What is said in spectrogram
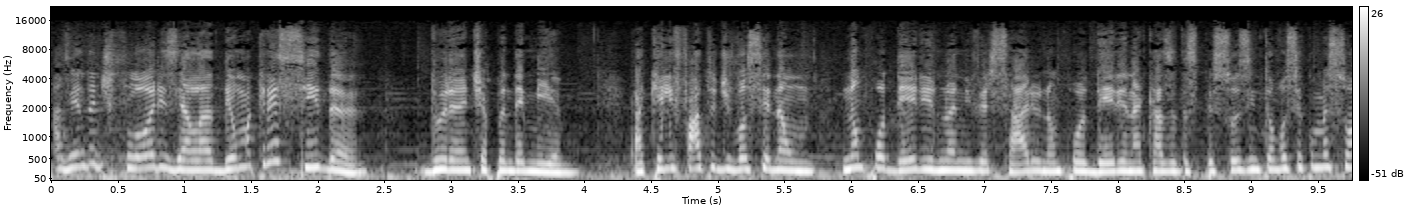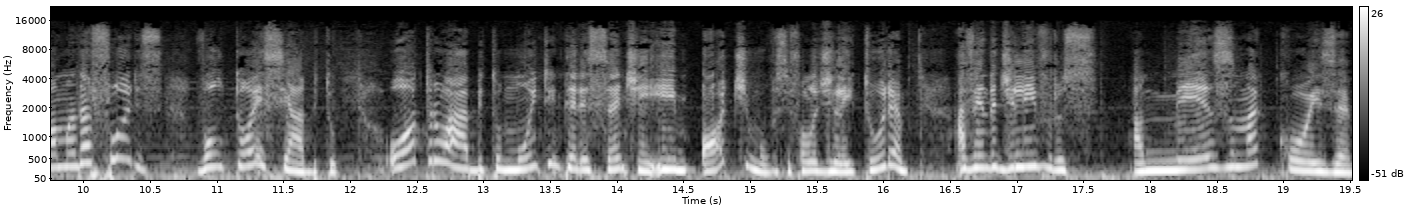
a venda de flores ela deu uma crescida durante a pandemia. Aquele fato de você não não poder ir no aniversário, não poder ir na casa das pessoas, então você começou a mandar flores. Voltou esse hábito. Outro hábito muito interessante e ótimo, você falou de leitura, a venda de livros. A mesma coisa.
